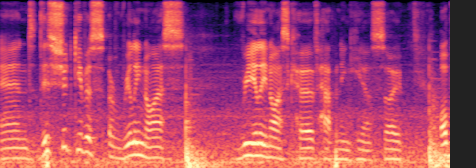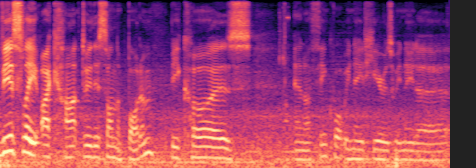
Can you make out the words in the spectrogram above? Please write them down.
And this should give us a really nice, really nice curve happening here. So obviously I can't do this on the bottom because and I think what we need here is we need a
